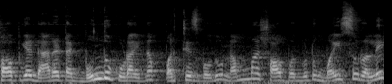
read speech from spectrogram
ಶಾಪ್ಗೆ ಡೈರೆಕ್ಟಾಗಿ ಬಂದು ಕೂಡ ಇದನ್ನ ಪರ್ಚೇಸ್ಬೋದು ನಮ್ಮ ಶಾಪ್ ಬಂದ್ಬಿಟ್ಟು ಮೈಸೂರಲ್ಲಿ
